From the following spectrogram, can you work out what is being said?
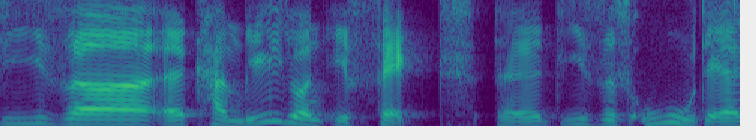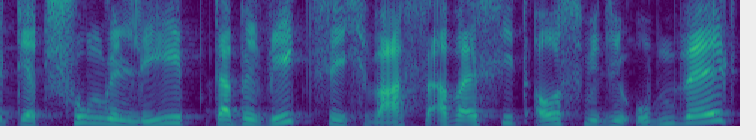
dieser äh, Chamäleon-Effekt, äh, dieses, uh, der, der Dschungel lebt, da bewegt sich was, aber es sieht aus wie die Umwelt.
